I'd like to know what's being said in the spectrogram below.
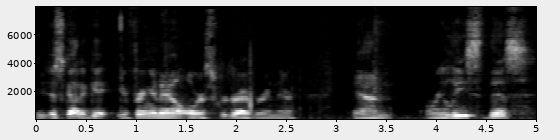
You just got to get your fingernail or a screwdriver in there and release this.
